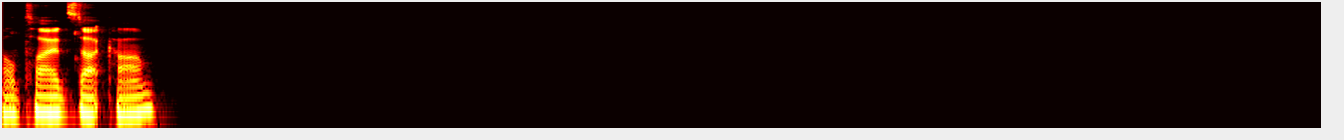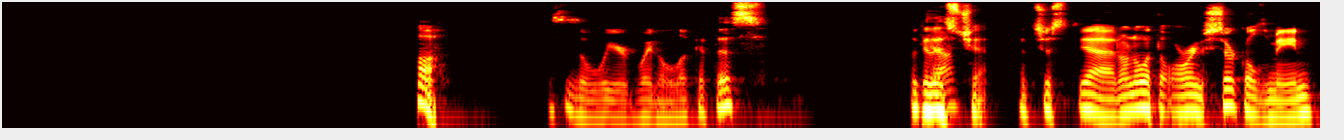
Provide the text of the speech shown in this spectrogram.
helltides.com. Huh. This is a weird way to look at this. Look at Yeah? this chat. It's just, yeah, I don't know what the orange circles mean.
